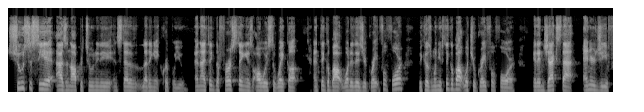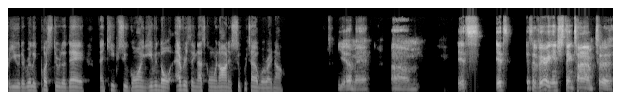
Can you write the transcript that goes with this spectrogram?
choose to see it as an opportunity instead of letting it cripple you. And I think the first thing is always to wake up and think about what it is you're grateful for. Because when you think about what you're grateful for, it injects that energy for you to really push through the day and keeps you going, even though everything that's going on is super terrible right now. Yeah, man. Um, it's it's it's a very interesting time to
